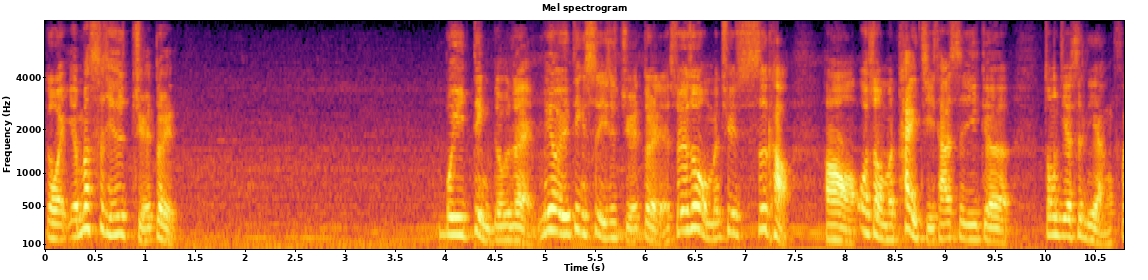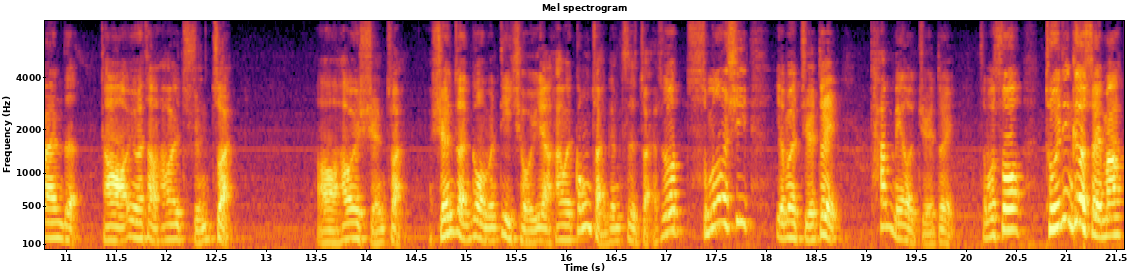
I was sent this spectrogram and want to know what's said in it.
各位有没有事情是绝对的？不一定，对不对？没有一定事情是绝对的。所以说我们去思考哦，为什么我们太极它是一个中间是两番的哦？因为它它会旋转哦，它会旋转，旋转跟我们地球一样，它会公转跟自转。说什么东西有没有绝对？它没有绝对。怎么说？土一定克水吗？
